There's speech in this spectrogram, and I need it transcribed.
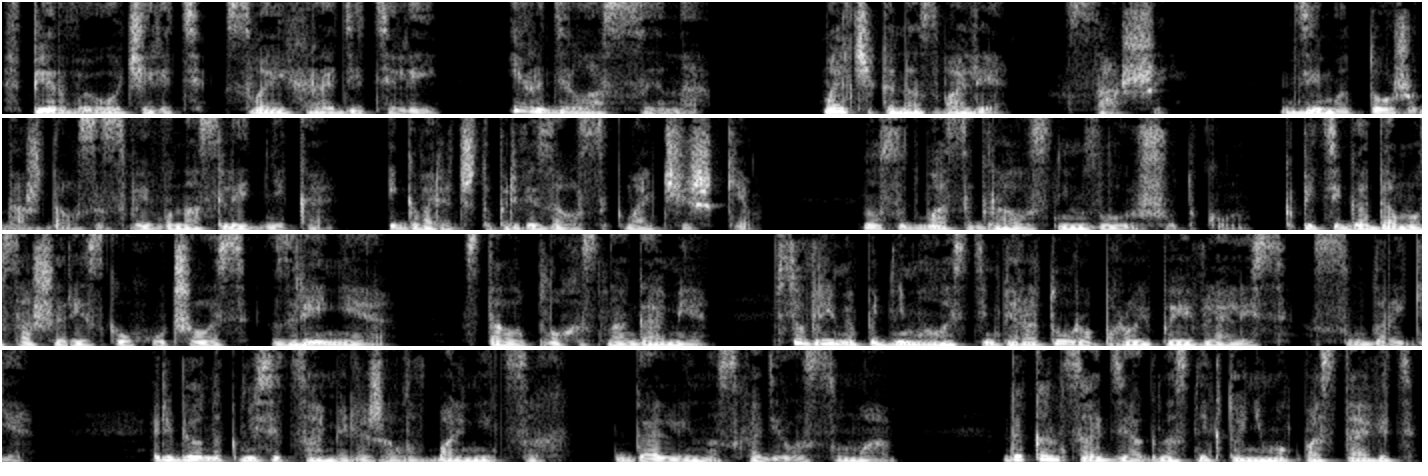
В первую очередь своих родителей и родила сына. Мальчика назвали Сашей. Дима тоже дождался своего наследника и говорит, что привязался к мальчишке. Но судьба сыграла с ним злую шутку. К пяти годам у Саши резко ухудшилось зрение, стало плохо с ногами, все время поднималась температура, порой появлялись судороги. Ребенок месяцами лежал в больницах, Галина сходила с ума. До конца диагноз никто не мог поставить,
